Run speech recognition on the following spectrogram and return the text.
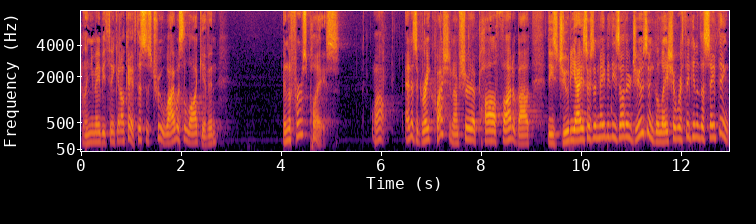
And then you may be thinking, okay, if this is true, why was the law given in the first place? Well, that is a great question. I'm sure that Paul thought about these Judaizers and maybe these other Jews in Galatia were thinking of the same thing.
